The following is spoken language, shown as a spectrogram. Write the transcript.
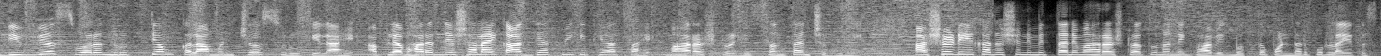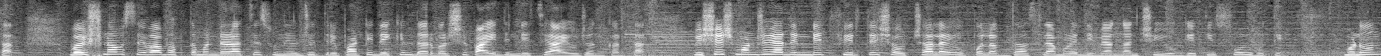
दिव्य स्वर नृत्यम कलामंच सुरू केला आहे. आपल्या भारत देशाला एक आध्यात्मिक इतिहास आहे. महाराष्ट्र ही संतांची भूमी. आषाढी एकादशी निमित्ताने महाराष्ट्रातून अनेक भाविक भक्त पंढरपूरला येत असतात. वैष्णव सेवा भक्त मंडळाचे सुनीलजी त्रिपाठी देखील दरवर्षी पायी दिंडीचे आयोजन करतात. विशेष म्हणजे या दिंडीत फिरते शौचालय उपलब्ध असल्यामुळे दिव्यांगांची योग्य ती सोय होते. म्हणून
